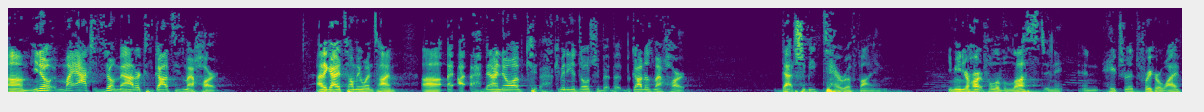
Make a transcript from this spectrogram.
um, you know, my actions don't matter because God sees my heart. I had a guy tell me one time, uh, I, I, man, I know I'm committing adultery, but, but, but God knows my heart. That should be terrifying. You mean your heart full of lust and, and hatred for your wife?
